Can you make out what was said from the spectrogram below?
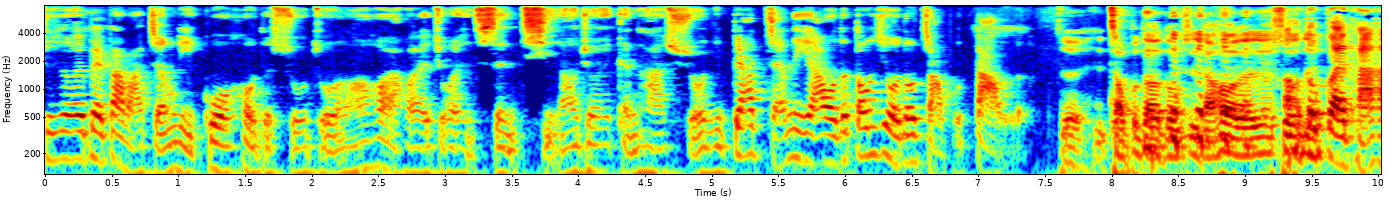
就是会被爸爸整理过后的书桌，然后后来回来就会很生气，然后就会跟他说：“你不要整理啊，我的东西我都找不到了。对找不到东西，然后呢就” 然说后都怪他。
